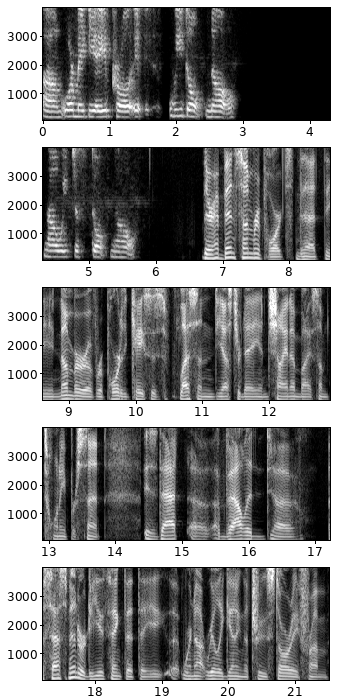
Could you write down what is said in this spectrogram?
um, or maybe April, it, we don't know. Now we just don't know. There have been some reports that the number of reported cases lessened yesterday in China by some 20%. Is that a, a valid uh, assessment, or do you think that they, uh, we're not really getting the true story from,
